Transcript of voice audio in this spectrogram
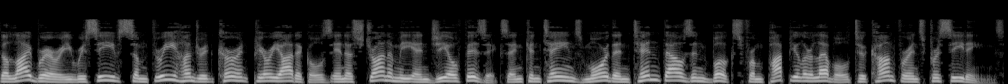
The library receives some 300 current periodicals in astronomy and geophysics and contains more than 10,000 books from popular level to conference proceedings.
